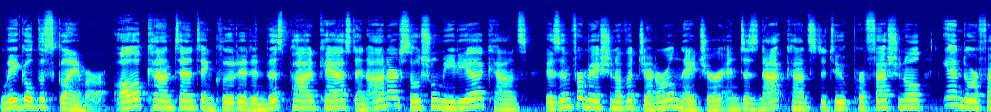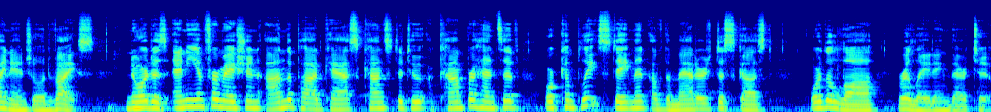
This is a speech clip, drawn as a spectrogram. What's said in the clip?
Legal disclaimer All content included in this podcast and on our social media accounts is information of a general nature and does not constitute professional and or financial advice. Nor does any information on the podcast constitute a comprehensive or complete statement of the matters discussed or the law relating thereto.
